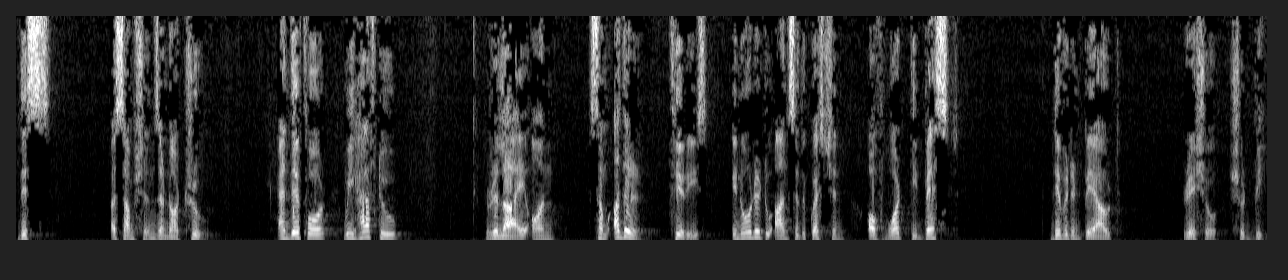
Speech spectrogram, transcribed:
these assumptions are not true. And therefore, we have to rely on some other theories in order to answer the question of what the best dividend payout ratio should be.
